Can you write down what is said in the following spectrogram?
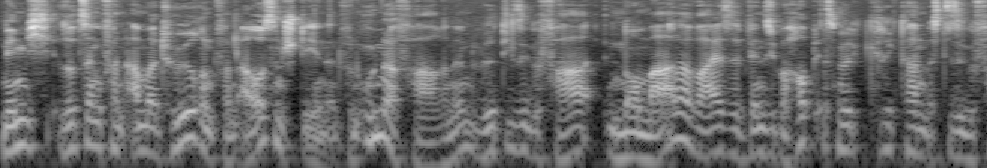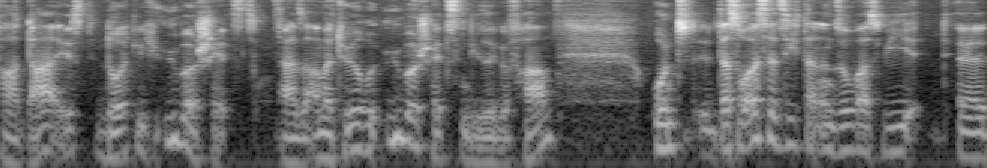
Nämlich sozusagen von Amateuren, von Außenstehenden, von Unerfahrenen wird diese Gefahr normalerweise, wenn sie überhaupt erst mitgekriegt haben, dass diese Gefahr da ist, deutlich überschätzt. Also Amateure überschätzen diese Gefahr. Und das äußert sich dann in sowas wie, äh,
